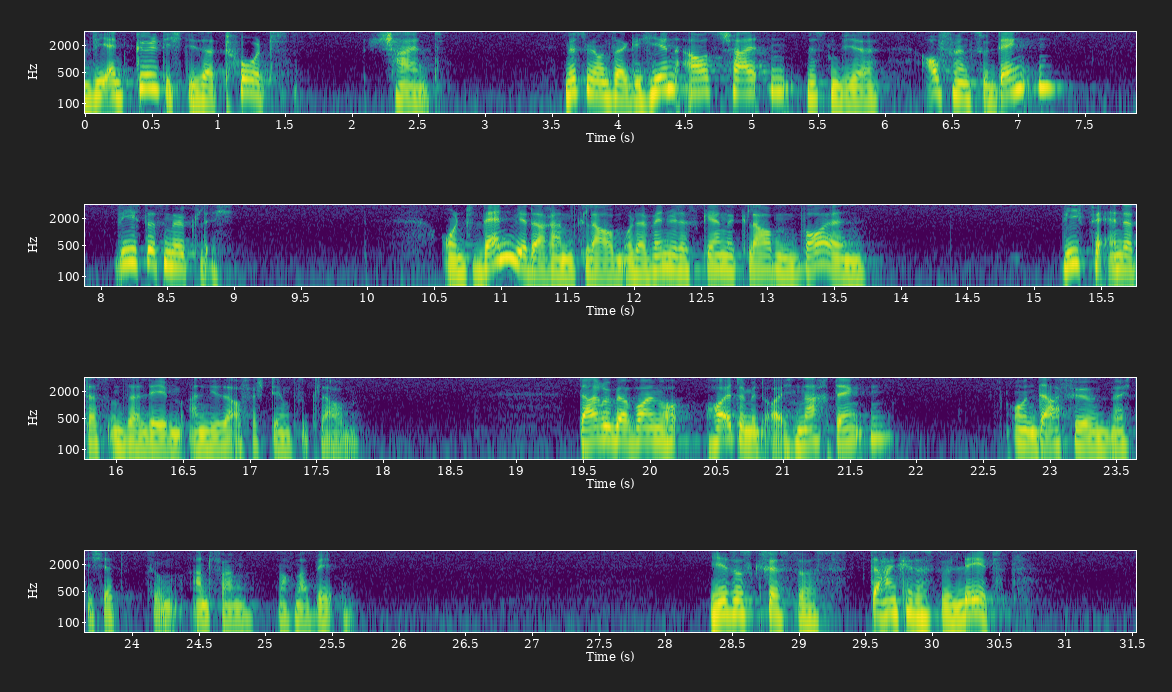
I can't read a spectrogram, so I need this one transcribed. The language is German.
Wie endgültig dieser Tod scheint. Müssen wir unser Gehirn ausschalten? Müssen wir aufhören zu denken? Wie ist das möglich? Und wenn wir daran glauben oder wenn wir das gerne glauben wollen, wie verändert das unser Leben, an diese Auferstehung zu glauben? Darüber wollen wir heute mit euch nachdenken und dafür möchte ich jetzt zum Anfang nochmal beten. Jesus Christus, danke, dass du lebst,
